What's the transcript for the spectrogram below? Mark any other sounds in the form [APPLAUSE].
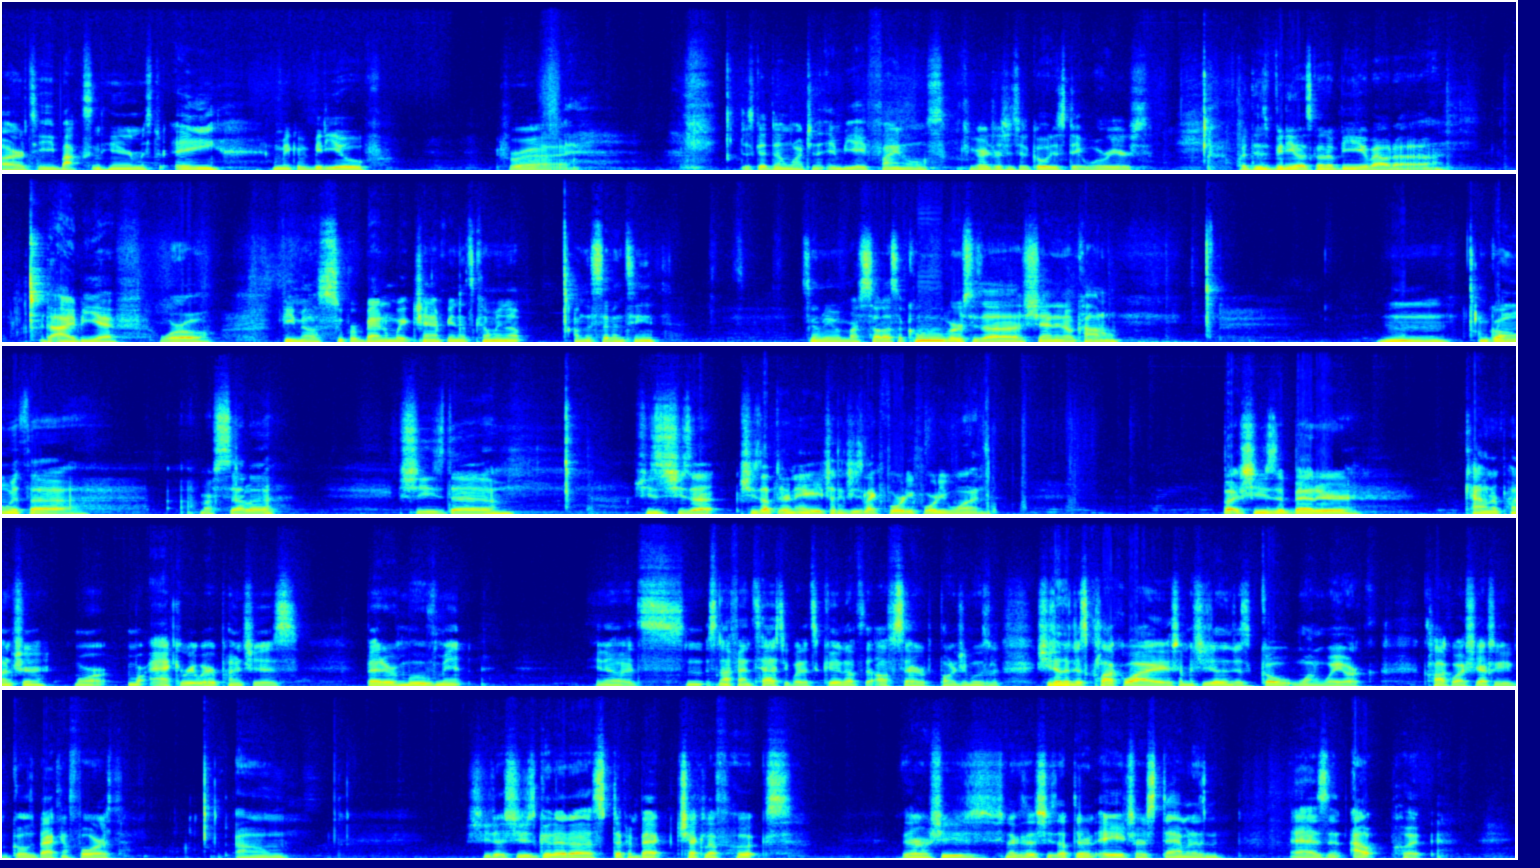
RT Boxing here, Mr. A. We'll make a video for uh just got done watching the NBA finals. Congratulations to the Golden State Warriors. But this video is gonna be about uh the IBF World Female Super Bantamweight Champion that's coming up on the 17th. It's gonna be Marcela Acuna versus uh Shannon O'Connell. Hmm. I'm going with uh Marcela. She's the she's she's a she's up there in age. I think she's like 40, 41. But she's a better counter puncher, more more accurate with her punches, better movement. You know, it's it's not fantastic, but it's good enough to offset her opponent's moves. She doesn't just clockwise. I mean, she doesn't just go one way or clockwise. She actually goes back and forth. Um, she does. She's good at uh, stepping back, check left hooks. There, she's like I said, she's up there in age. Her stamina is as an output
